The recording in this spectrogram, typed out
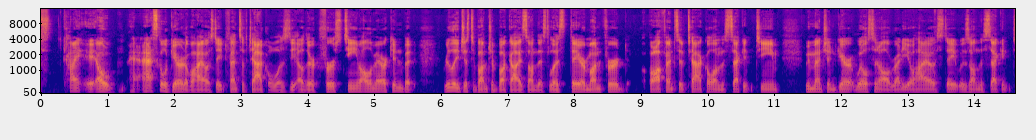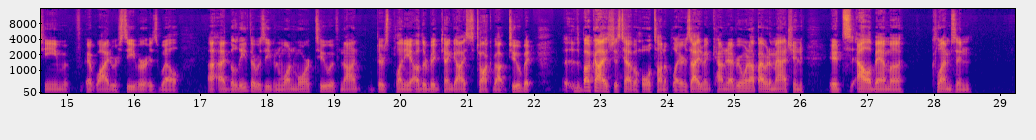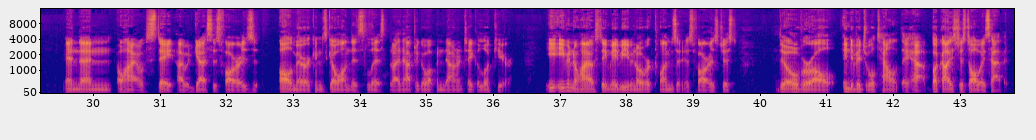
oh Haskell Garrett of Ohio State defensive tackle was the other first team All American, but really just a bunch of Buckeyes on this list. Thayer Munford, offensive tackle on the second team. We mentioned Garrett Wilson already. Ohio State was on the second team at wide receiver as well. Uh, I believe there was even one more too. If not, there's plenty of other Big Ten guys to talk about too. But uh, the Buckeyes just have a whole ton of players. I haven't counted everyone up. I would imagine it's Alabama, Clemson, and then Ohio State, I would guess, as far as all Americans go on this list. But I'd have to go up and down and take a look here. E- even Ohio State, maybe even over Clemson, as far as just the overall individual talent they have. Buckeyes just always have it.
